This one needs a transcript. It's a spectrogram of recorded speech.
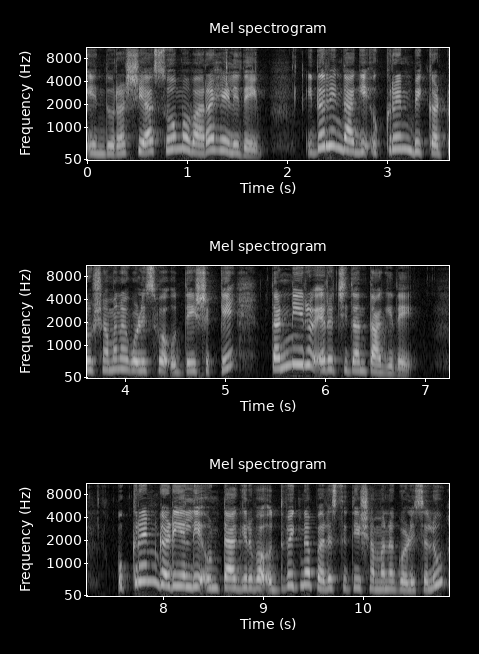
ಎಂದು ರಷ್ಯಾ ಸೋಮವಾರ ಹೇಳಿದೆ. ಇದರಿಂದಾಗಿ ಉಕ್ರೇನ್ ಬಿಕ್ಕಟ್ಟು ಶಮನಗೊಳಿಸುವ ಉದ್ದೇಶಕ್ಕೆ ತಣ್ಣೀರು ಎರಚಿದಂತಾಗಿದೆ. ಉಕ್ರೇನ್ ಗಡಿಯಲ್ಲಿ ಉಂಟಾಗಿರುವ ಉದ್ವಿಗ್ನ ಪರಿಸ್ಥಿತಿ ಶಮನಗೊಳಿಸಲು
